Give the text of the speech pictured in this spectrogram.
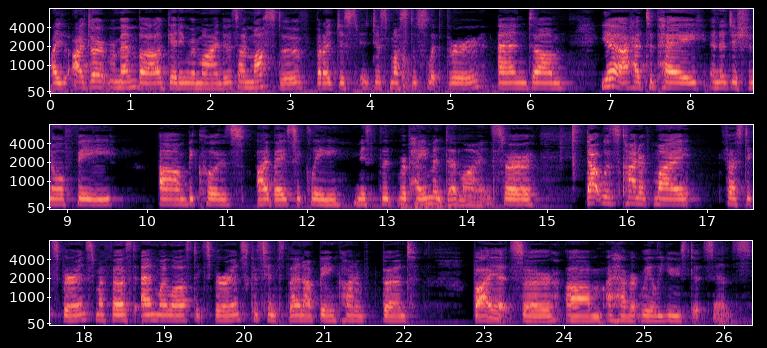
I, I don't remember getting reminders. I must have, but I just, it just must have slipped through. And, um, yeah, I had to pay an additional fee um, because I basically missed the repayment deadline. So that was kind of my first experience, my first and my last experience, because since then I've been kind of burnt by it. So um, I haven't really used it since.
